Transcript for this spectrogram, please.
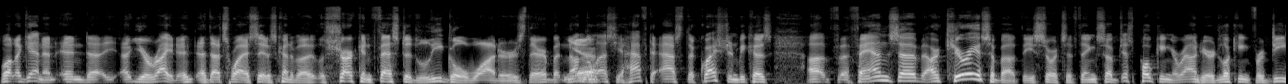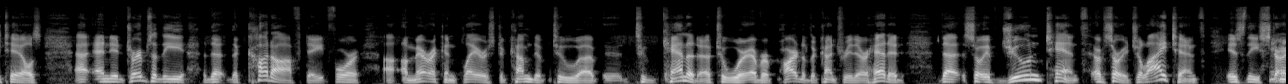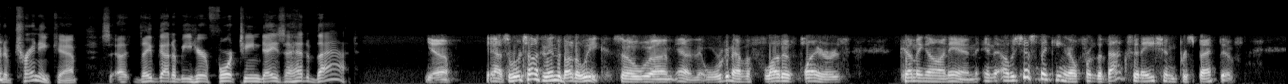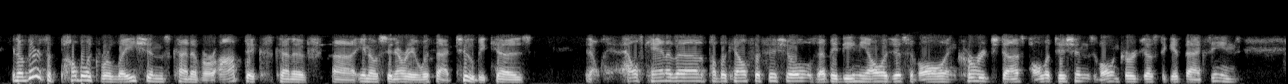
Well, again, and and uh, you're right. And that's why I say it's kind of a shark-infested legal waters there. But nonetheless, yeah. you have to ask the question because uh, fans uh, are curious about these sorts of things. So I'm just poking around here, looking for details. Uh, and in terms of the the, the cutoff date for uh, American players to come to to uh, to Canada, to wherever part of the country they're headed, that so if June 10th, or sorry, July 10th is the start mm-hmm. of training camp, they've got to be here 14 days ahead of that. Yeah, yeah. So we're talking in about a week. So um, yeah, we're going to have a flood of players coming on in. And I was just thinking, you know, from the vaccination perspective, you know, there's a public relations kind of or optics kind of uh, you know scenario with that too, because you know, Health Canada, public health officials, epidemiologists have all encouraged us, politicians have all encouraged us to get vaccines.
